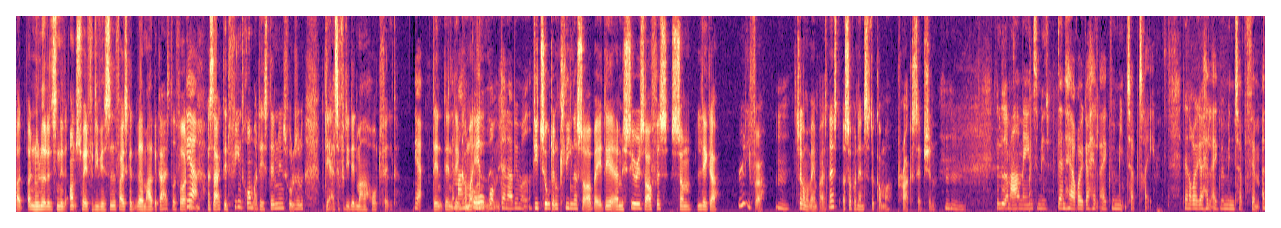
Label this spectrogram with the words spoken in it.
Og, og nu lyder det sådan lidt åndssvagt, fordi vi har siddet faktisk og været meget begejstrede for den, Ja. og sagt, det er et fint rum, og det er stemningsfuldt, så men det er altså, fordi det er et meget hårdt felt. Ja, Den, den, det den kommer ind. rum, den er op imod. De to, den cleaner sig op af. Det er Mysterious Office, som ligger lige før. Mm. Så kommer Vampires Nest, og så på den anden side, der kommer Proxception. Det lyder meget man til mit. Den her rykker heller ikke ved min top 3. Den rykker heller ikke ved min top 5. Og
